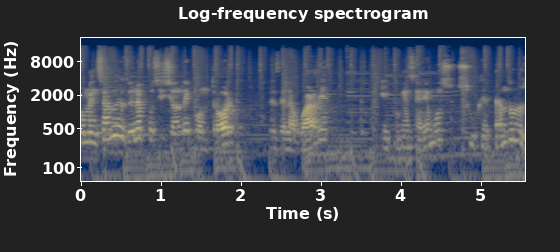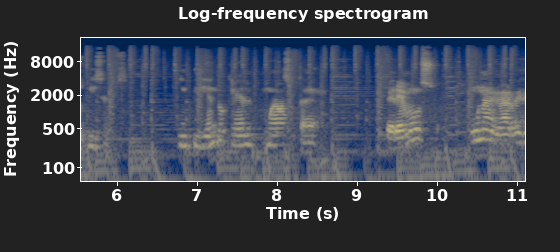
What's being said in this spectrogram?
Comenzando desde una posición de control, desde la guardia, y comenzaremos sujetando los bíceps, impidiendo que él mueva su cadera. Veremos un agarre,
